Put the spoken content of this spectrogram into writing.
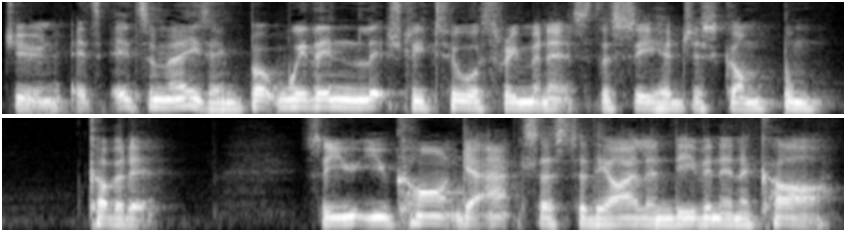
dune. It's it's amazing. But within literally two or three minutes, the sea had just gone boom, covered it. So you, you can't get access to the island even in a car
